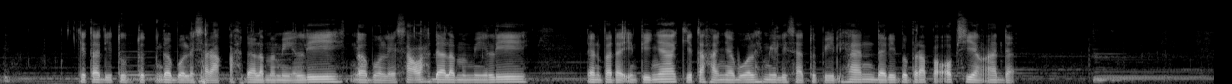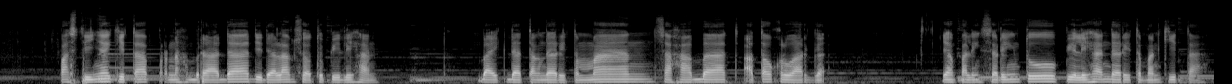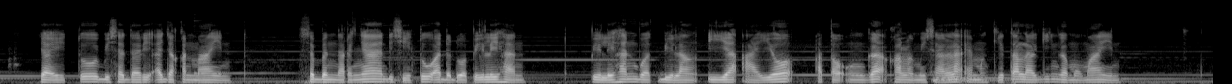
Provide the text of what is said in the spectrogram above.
Kita dituntut nggak boleh serakah dalam memilih, nggak boleh salah dalam memilih, dan pada intinya kita hanya boleh milih satu pilihan dari beberapa opsi yang ada. Pastinya kita pernah berada di dalam suatu pilihan, baik datang dari teman, sahabat, atau keluarga. Yang paling sering tuh pilihan dari teman kita, yaitu bisa dari ajakan main. Sebenarnya di situ ada dua pilihan. Pilihan buat bilang iya ayo atau enggak kalau misalnya emang kita lagi nggak mau main.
